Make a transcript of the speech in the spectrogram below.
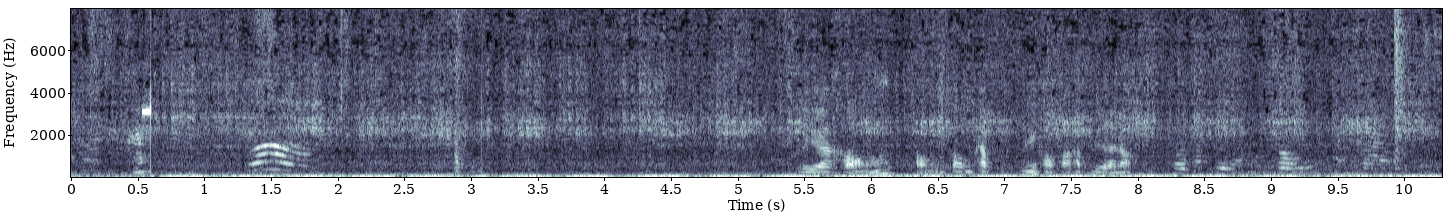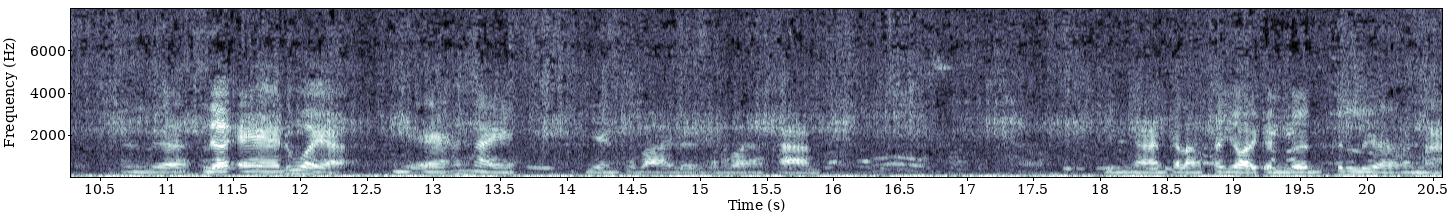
เรือของของกองทัพนี่ของกองทัพเรือเนาะเป็นเรือเรือแอร์ด้วยอะ มีแอร์ข้างในเย็นสบายเลยอย่างลอยอังคารทีมงานกำลังทยอยกันเดินขึ้นเรือกันมา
